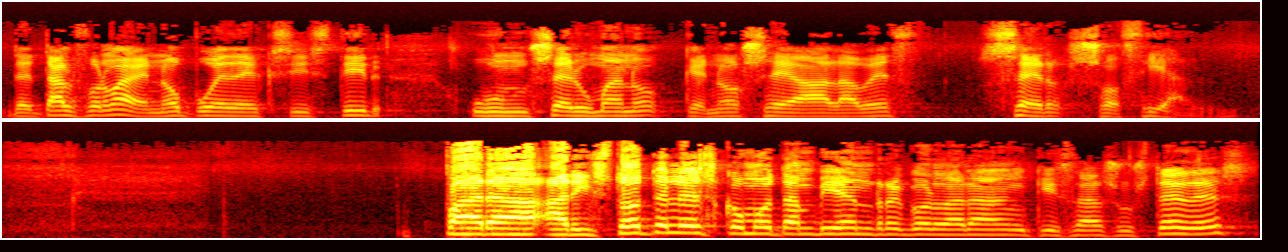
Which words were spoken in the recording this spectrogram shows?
de tal forma que no puede existir un ser humano que no sea a la vez ser social. Para Aristóteles, como también recordarán quizás ustedes,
